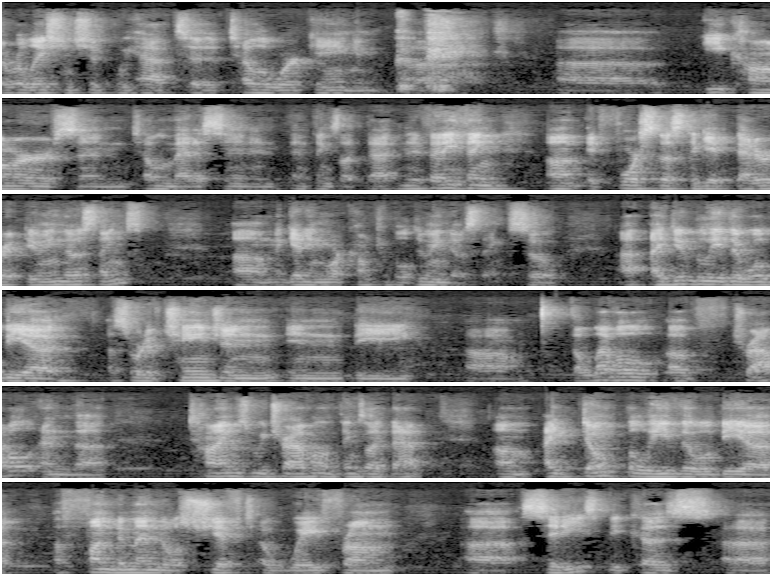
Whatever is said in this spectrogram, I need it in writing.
the relationship we have to teleworking and uh, e-commerce and telemedicine and, and, things like that. And if anything, um, it forced us to get better at doing those things um, and getting more comfortable doing those things. So uh, I do believe there will be a, a sort of change in in the um, the level of travel and the times we travel and things like that. Um, I don't believe there will be a, a fundamental shift away from uh, cities because uh,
